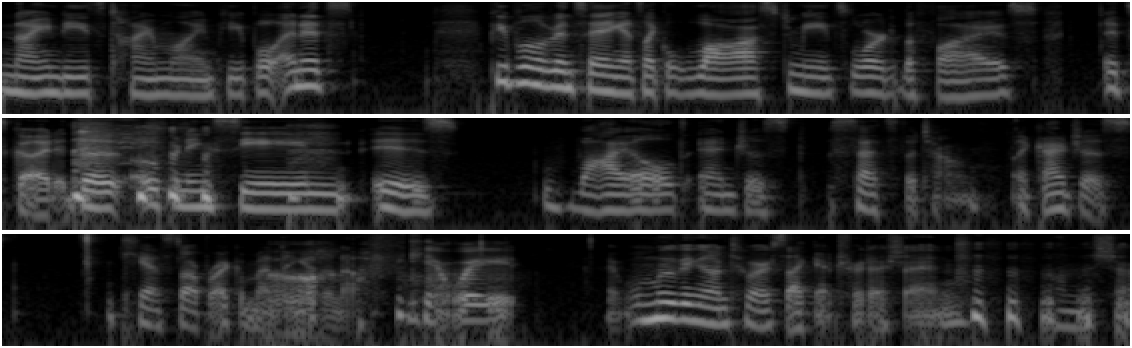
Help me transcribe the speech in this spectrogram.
90s timeline people and it's people have been saying it's like Lost meets Lord of the Flies. It's good. The opening scene is wild and just sets the tone. Like I just can't stop recommending oh, it enough. Can't wait. Well, moving on to our second tradition on the show.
